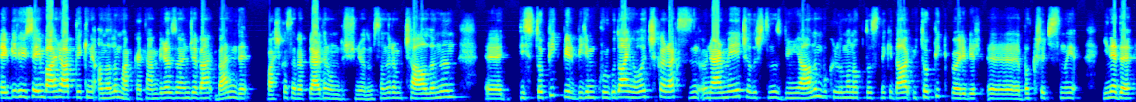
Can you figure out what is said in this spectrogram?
Sevgili Hüseyin Bahri Aptekin'i analım hakikaten. Biraz önce ben ben de başka sebeplerden onu düşünüyordum. Sanırım Çağla'nın e, distopik bir bilim kurgudan yola çıkarak sizin önermeye çalıştığınız dünyanın bu kırılma noktasındaki daha ütopik böyle bir e, bakış açısını yine de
